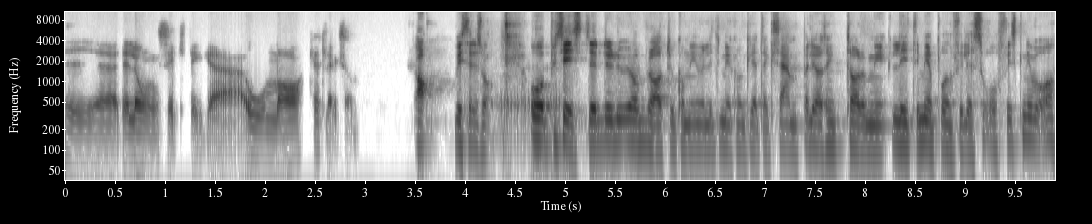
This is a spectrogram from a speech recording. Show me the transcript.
i det långsiktiga omaket. Liksom. Ja, visst är det så. Och precis, det, det var bra att du kom in med lite mer konkreta exempel. Jag tänkte ta det lite mer på en filosofisk nivå.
